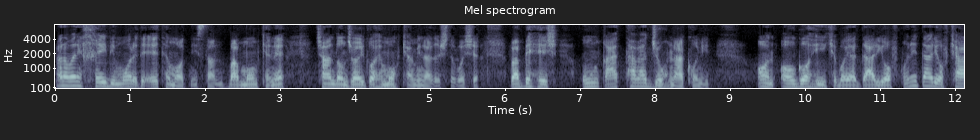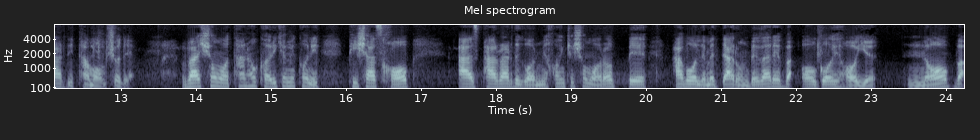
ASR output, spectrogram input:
بنابراین خیلی مورد اعتماد نیستن و ممکنه چندان جایگاه محکمی نداشته باشه و بهش اونقدر توجه نکنید. آن آگاهی که باید دریافت کنید دریافت کردید تمام شده. و شما تنها کاری که می‌کنید پیش از خواب از پروردگار می‌خواین که شما را به عوالم درون ببره و آگاهی های ناب و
